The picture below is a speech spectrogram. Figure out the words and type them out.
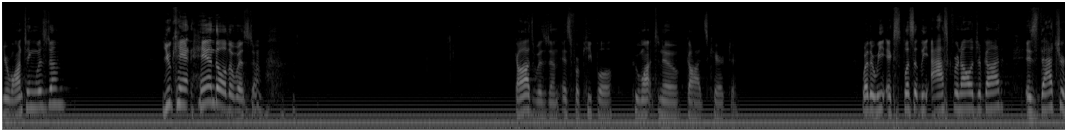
You're wanting wisdom? You can't handle the wisdom. God's wisdom is for people who want to know God's character. Whether we explicitly ask for knowledge of God, is that your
